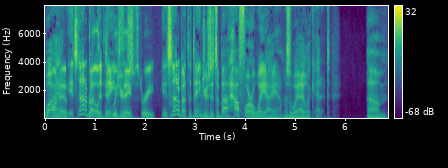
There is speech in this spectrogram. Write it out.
Well, on I- a it's not about the dangers. safe street. It's not about the dangers. It's about how far away I am. Is the way I look at it. Um,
